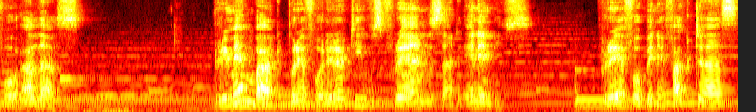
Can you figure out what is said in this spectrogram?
for others. Remember to pray for relatives, friends, and enemies. Pray for benefactors,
